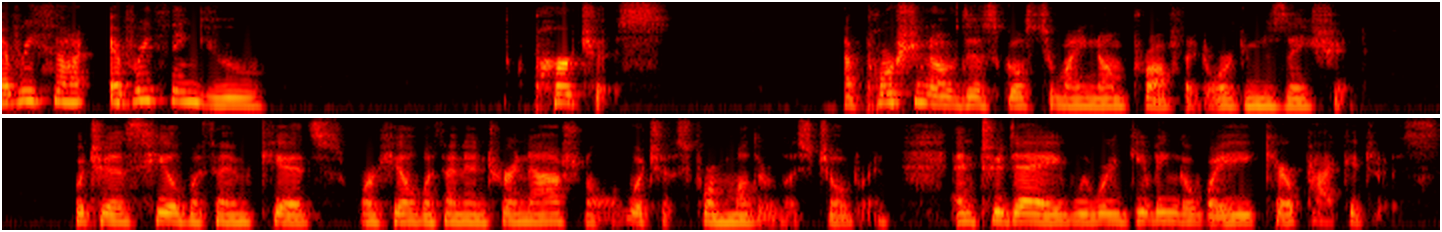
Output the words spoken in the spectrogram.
every thought, everything you purchase, a portion of this goes to my nonprofit organization, which is Heal Within Kids or Heal Within International, which is for motherless children. And today we were giving away care packages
